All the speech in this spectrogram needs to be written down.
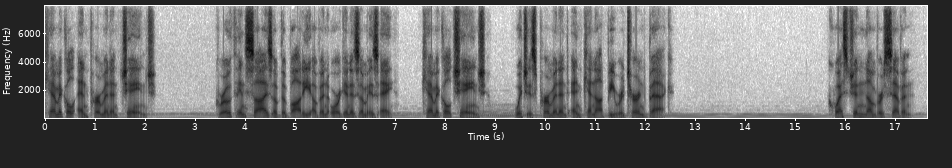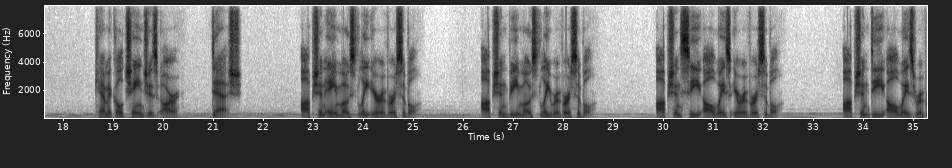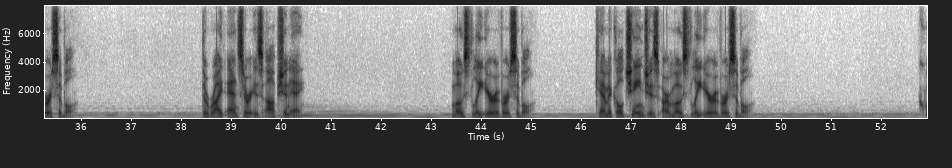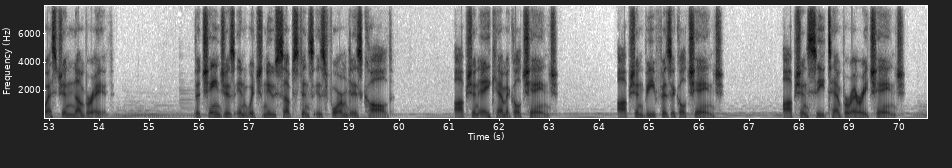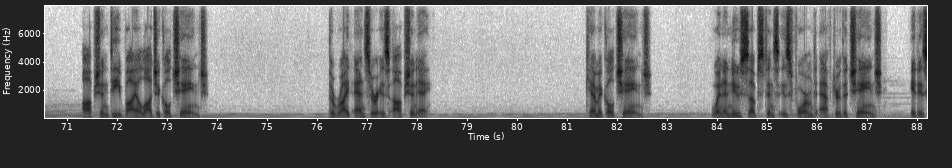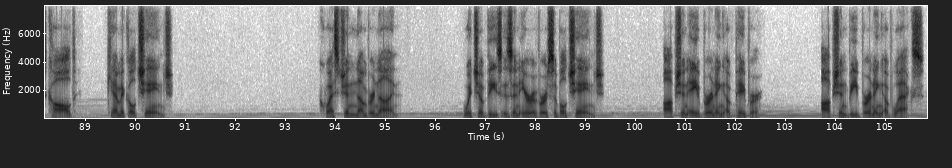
Chemical and permanent change. Growth in size of the body of an organism is a chemical change, which is permanent and cannot be returned back. Question number 7. Chemical changes are, dash. Option A mostly irreversible. Option B mostly reversible. Option C always irreversible. Option D always reversible. The right answer is option A. Mostly irreversible. Chemical changes are mostly irreversible. Question number 8. The changes in which new substance is formed is called Option A chemical change Option B physical change Option C temporary change Option D biological change. The right answer is option A. Chemical change When a new substance is formed after the change, it is called chemical change. Question number 9. Which of these is an irreversible change? Option A burning of paper. Option B burning of wax.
